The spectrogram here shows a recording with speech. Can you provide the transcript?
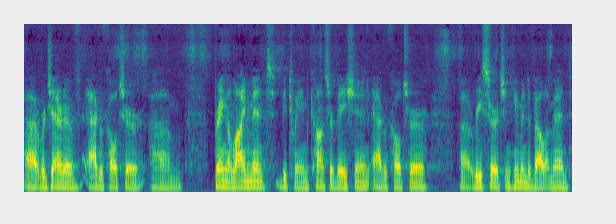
uh, regenerative agriculture, um, bring alignment between conservation, agriculture, uh, research, and human development,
